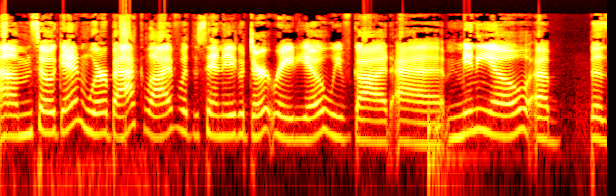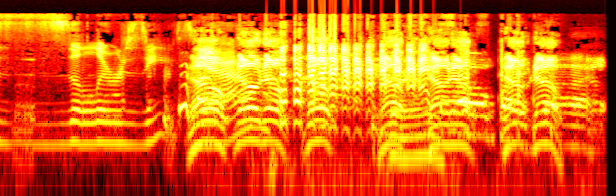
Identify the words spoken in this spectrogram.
Um, so again, we're back live with the San Diego Dirt Radio. We've got uh, Minio uh, Bazzalerzi. No, no, no, no. no, no, no, Oh, no.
